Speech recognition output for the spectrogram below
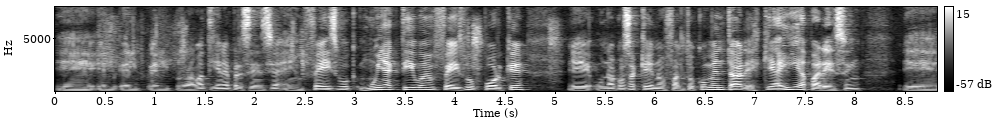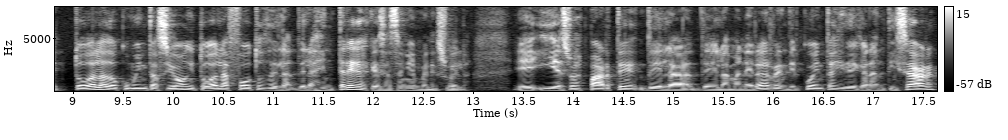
Eh, el, programa tiene presencia en Facebook, muy activo en Facebook porque una cosa que nos faltó comentar es que ahí aparecen toda la documentación y todas las fotos de, de, las entregas que se hacen en Venezuela. y eso es parte de la, de la manera de rendir cuentas y de garantizar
